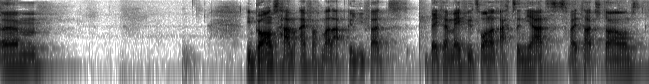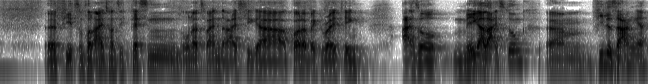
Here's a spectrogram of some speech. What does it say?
Ähm, die Browns haben einfach mal abgeliefert. Baker Mayfield 218 Yards, zwei Touchdowns, 14 äh, von 21 Pässen, 132er Quarterback Rating. Also mega Leistung. Ähm, viele sagen ja,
